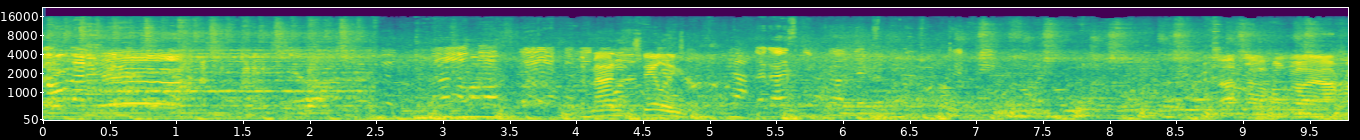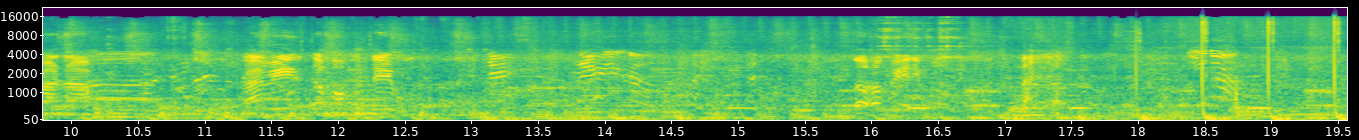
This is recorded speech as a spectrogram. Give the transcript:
Don't let him get your The man stealing. I'm eating stuff off the table. food. There you go. Not hungry anymore.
